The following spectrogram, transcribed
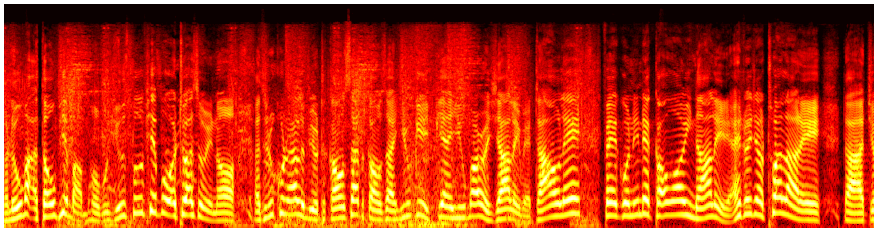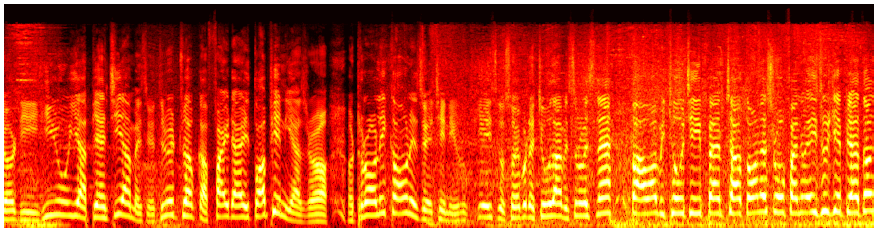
ဘလို့မှအသုံးဖြစ်မှာမဟုတ်ဘူး useful ဖြစ်ဖို့အတွက်ဆိုရင်တော့သူတို့ခုနကလိုမျိုးတကောင်စားတကောင်စား hero gate ပြန်ယူမှတော့ရလိမ့်မယ်ဒါအောင်လဲ falcon နဲ့ကောင်းကောင်းကြီးနားလေတယ်အဲ့အတွက်ကြောင့်ထွက်လာတဲ့ဒါကျွန်တော်ဒီ hero ကြီးကပြန်ကြည့်ရမယ်ဆိုရင်သူတို့ drop က fighter တွေသွားဖြစ်နေရဆိုတော့တော်တော်လေးကောင်းနေဆိုတဲ့အချိန်တွေ case ကိုဆွဲဖို့တော့ကြိုးစားပြီ snow slam ပါဝါပြီးထိုးချီ pam cha တော့ throw final ace ချီပြန်တော့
